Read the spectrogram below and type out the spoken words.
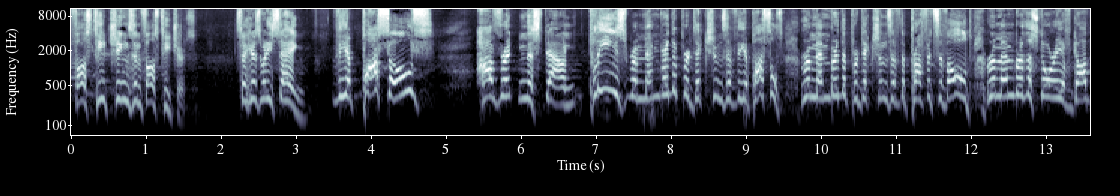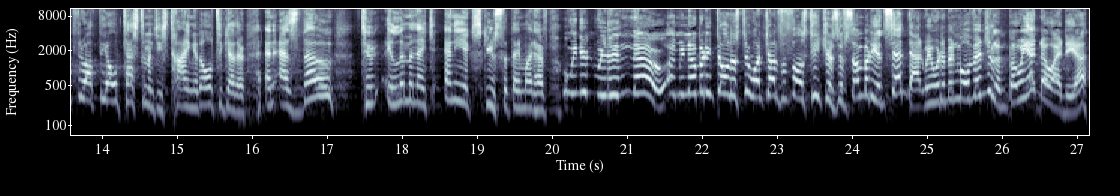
false teachings and false teachers. So here's what he's saying the apostles have written this down. Please remember the predictions of the apostles. Remember the predictions of the prophets of old. Remember the story of God throughout the Old Testament. He's tying it all together. And as though to eliminate any excuse that they might have. We didn't, we didn't know. I mean, nobody told us to watch out for false teachers. If somebody had said that, we would have been more vigilant, but we had no idea.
